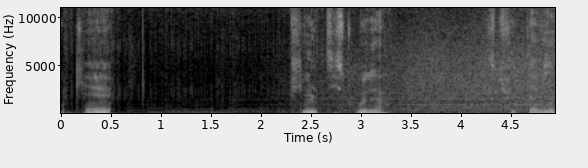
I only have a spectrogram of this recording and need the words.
Ok. Clint Eastwood. Qu'est-ce que tu fais de ta vie?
